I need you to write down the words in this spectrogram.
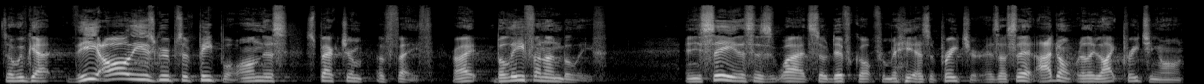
So we've got the, all these groups of people on this spectrum of faith, right? Belief and unbelief. And you see, this is why it's so difficult for me as a preacher. As I said, I don't really like preaching on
